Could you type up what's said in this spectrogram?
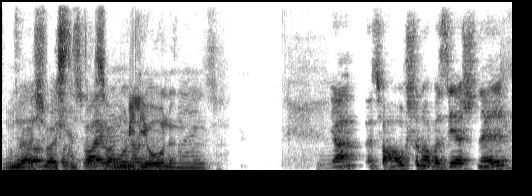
Ja, ich weiß nicht, das waren Millionen. Ja, es war auch schon aber sehr schnell.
